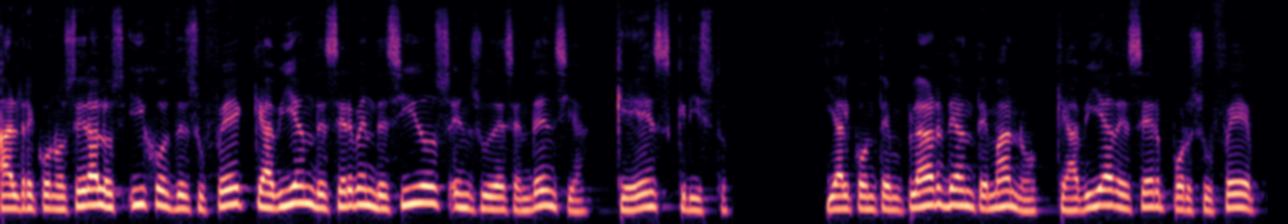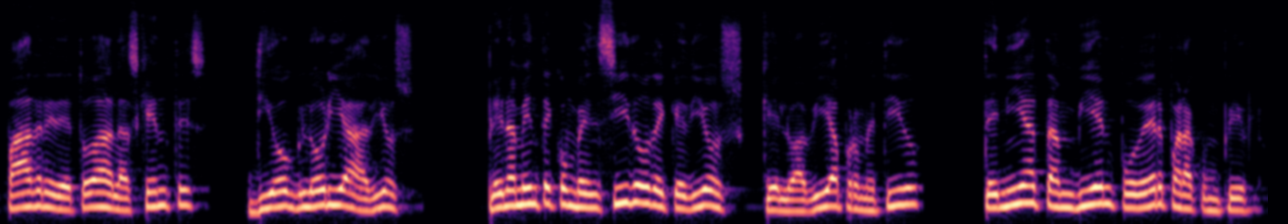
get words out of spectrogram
al reconocer a los hijos de su fe que habían de ser bendecidos en su descendencia, que es Cristo y al contemplar de antemano que había de ser por su fe Padre de todas las gentes, dio gloria a Dios, plenamente convencido de que Dios, que lo había prometido, tenía también poder para cumplirlo.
